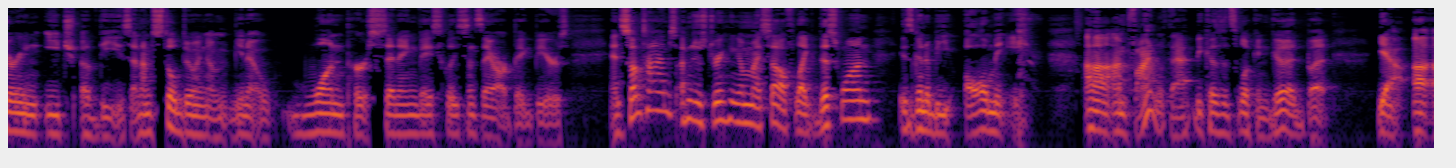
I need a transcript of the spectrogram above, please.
during each of these. And I'm still doing them, you know, one per sitting, basically, since they are big beers. And sometimes I'm just drinking them myself. Like this one is going to be all me. Uh, I'm fine with that because it's looking good. But yeah, uh,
